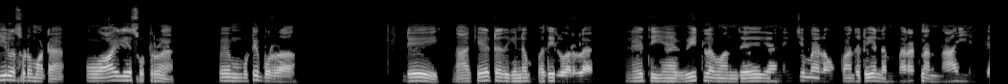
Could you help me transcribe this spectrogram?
கீழே சுட மாட்டேன். உன் வாயிலே சுட்டுருவேன். போய் முட்டி போடுறா. டேய் நான் கேட்டதுக்கு இன்னும் பதில் வரல. நேத்து என் வீட்ல வந்து என் நெஞ்சு மேல உட்காந்துட்டு என்ன மிரட்டின நாய் எங்க?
